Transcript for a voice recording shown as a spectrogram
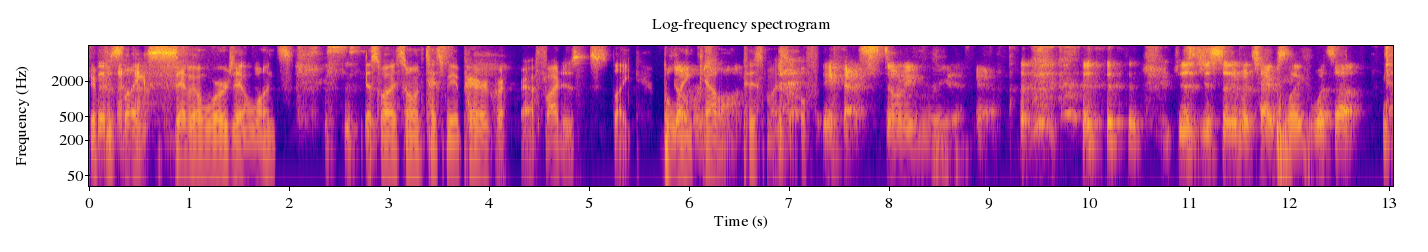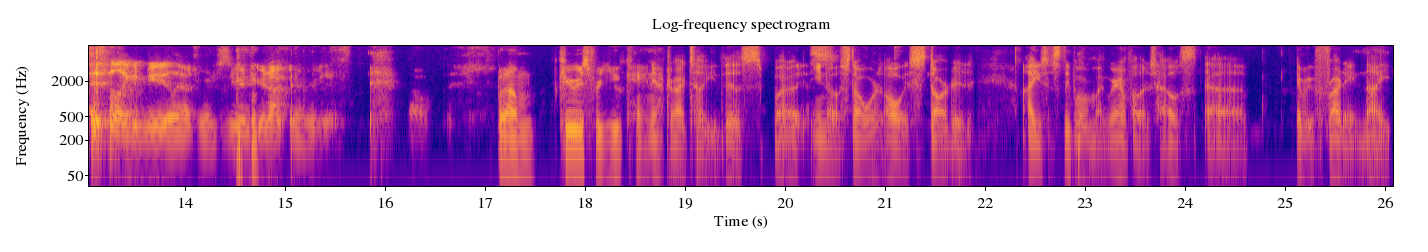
if it's like seven words at once. That's why someone texts me a paragraph. I just like blank out and piss myself. yes, don't even read it. Yeah, just just send him a text like, "What's up?" like immediately afterwards. You're you're not gonna read it. No. But I'm curious for you, Kain. After I tell you this, but yes. you know, Star Wars always started. I used to sleep over my grandfather's house uh, every Friday night,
